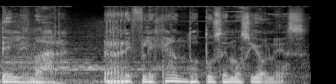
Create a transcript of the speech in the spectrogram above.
Telemar, reflejando tus emociones.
